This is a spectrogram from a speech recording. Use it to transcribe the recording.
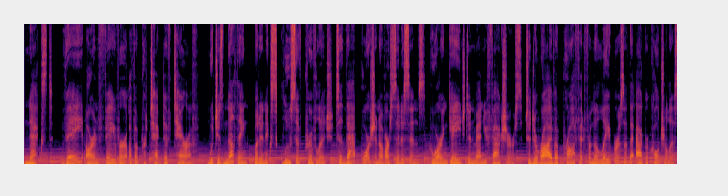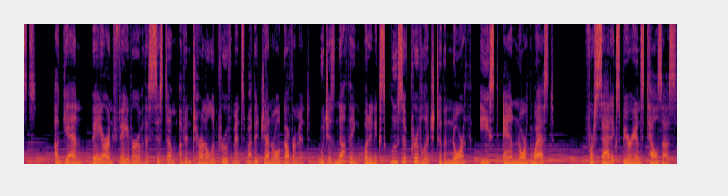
Next, they are in favor of a protective tariff, which is nothing but an exclusive privilege to that portion of our citizens who are engaged in manufactures to derive a profit from the labors of the agriculturalists. Again, they are in favor of the system of internal improvements by the general government, which is nothing but an exclusive privilege to the North, East, and Northwest. For sad experience tells us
